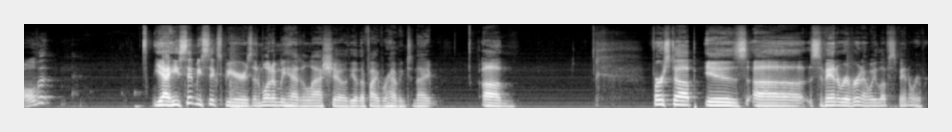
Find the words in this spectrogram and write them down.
All of it. Yeah, he sent me six beers, and one of them we had in the last show. The other five we're having tonight. Um, first up is uh, Savannah River. Now we love Savannah River.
